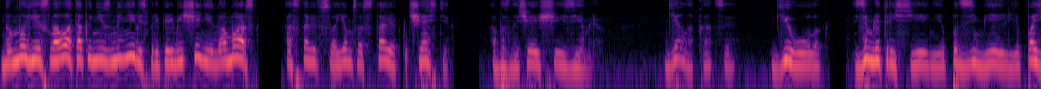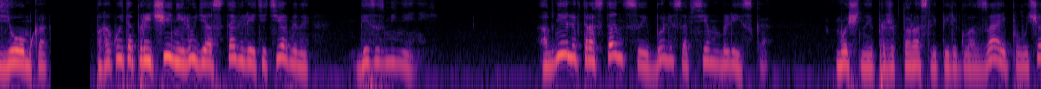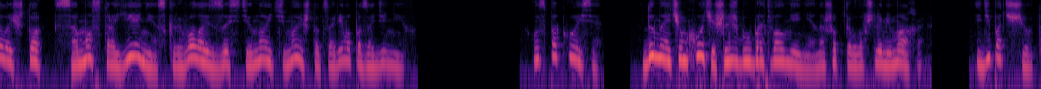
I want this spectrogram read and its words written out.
Но многие слова так и не изменились при перемещении на Марс, оставив в своем составе части, обозначающие Землю. Геолокация, геолог, землетрясение, подземелье, поземка. По какой-то причине люди оставили эти термины без изменений. Огни электростанции были совсем близко. Мощные прожектора слепили глаза, и получалось, что само строение скрывалось за стеной тьмы, что царило позади них. «Успокойся. Думай о чем хочешь, лишь бы убрать волнение», — нашептывала в шлеме Маха. «Иди под счет.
